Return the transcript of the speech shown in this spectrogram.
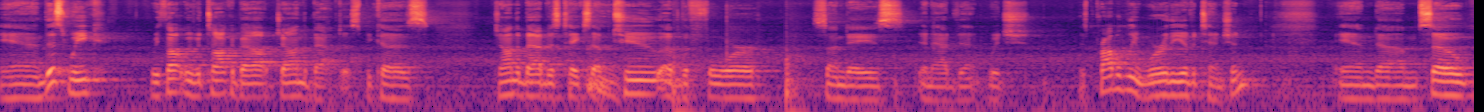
And this week we thought we would talk about John the Baptist because John the Baptist takes up two of the four Sundays in Advent, which is probably worthy of attention. And um, so,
